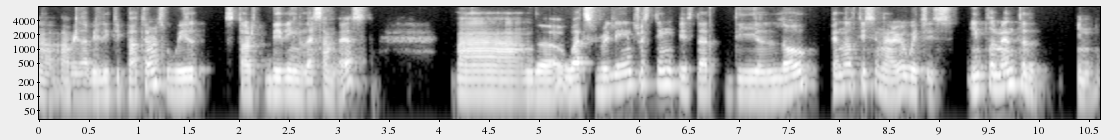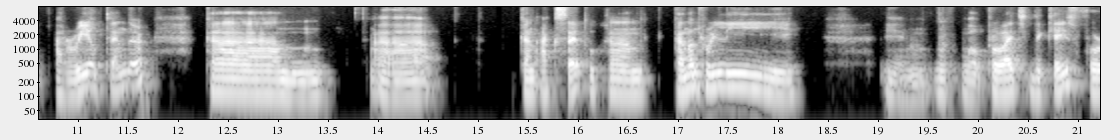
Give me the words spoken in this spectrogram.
uh, availability patterns, will start bidding less and less. And uh, what's really interesting is that the low penalty scenario, which is implemented in a real tender can uh, can accept who can cannot really um, well provide the case for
